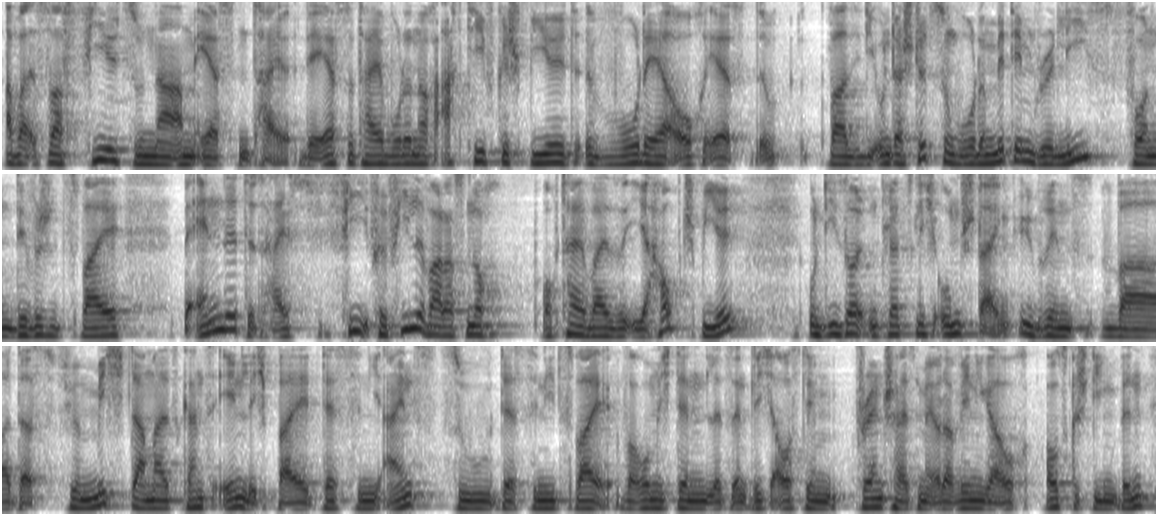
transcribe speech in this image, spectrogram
Aber es war viel zu nah am ersten Teil. Der erste Teil wurde noch aktiv gespielt, wurde ja auch erst äh, quasi die Unterstützung wurde mit dem Release von Division 2 beendet. Das heißt, für viele war das noch auch teilweise ihr Hauptspiel und die sollten plötzlich umsteigen. Übrigens war das für mich damals ganz ähnlich bei Destiny 1 zu Destiny 2, warum ich denn letztendlich aus dem Franchise mehr oder weniger auch ausgestiegen bin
